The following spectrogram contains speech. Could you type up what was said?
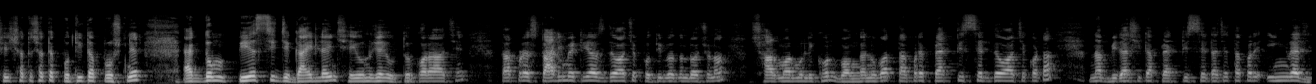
সেই সাথে সাথে প্রতিটা প্রশ্নের একদম পিএসসির যে গাইডলাইন সেই অনুযায়ী উত্তর করা আছে। তারপরে স্টাডি মেটেরিয়ালস দেওয়া আছে, প্রতিবেদন রচনা, সারমর্ম লিখন, বঙ্গানুবাদ, তারপরে প্র্যাকটিস সেট দেওয়া আছে কটা? না, বিরাশিটা প্র্যাকটিস সেট আছে, তারপরে ইংরাজি।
